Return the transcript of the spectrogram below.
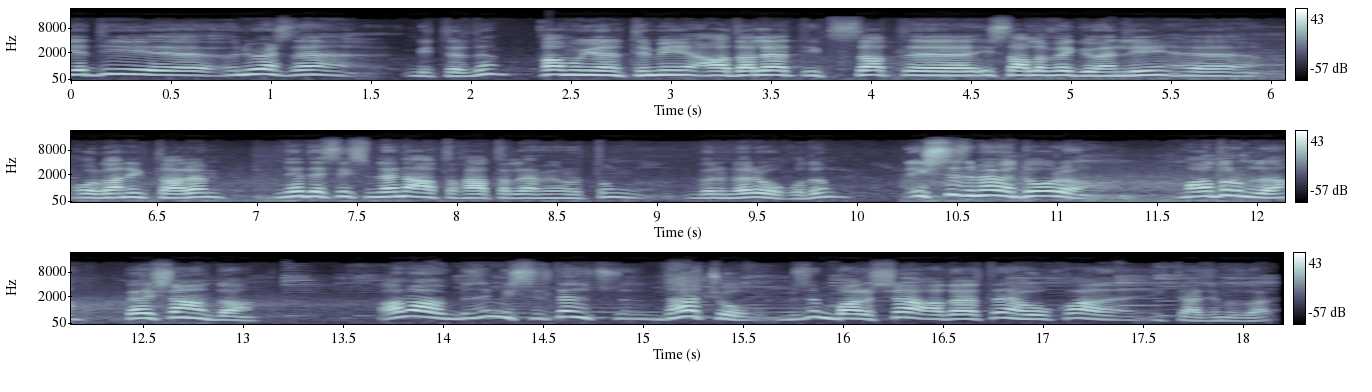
7 e, üniversite bitirdim. Kamu yönetimi, adalet, iktisat, e, iş sağlığı ve güvenliği, e, organik tarım. Neredeyse isimlerini hatır, hatırlamıyorum, unuttum. Bölümleri okudum. İşsizim evet doğru. Mağdurum da, perişanım da. Ama bizim işsizlikten daha çok bizim barışa, adalete, hukuka ihtiyacımız var.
